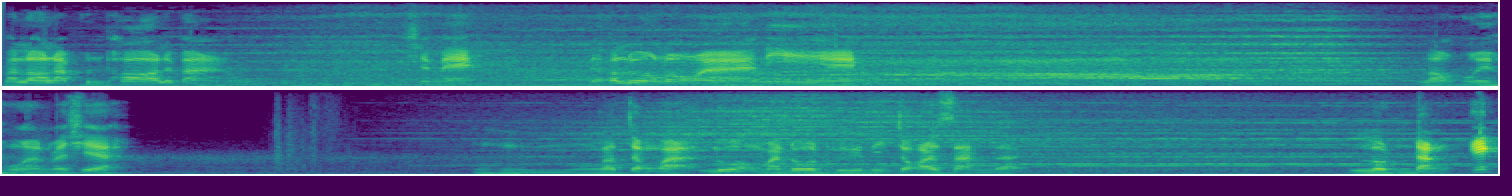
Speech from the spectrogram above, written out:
มารอรับคุณพ่อหรือเปล่าใช่ไหมเดี๋ยวก็ล่วงลงมานี่ไงร้องหวยหวนมาเชียร์แล้วจังหวะล่วงมาโดนพื้นนี่จอยสั่นด้วยหล่นดังเอ็ก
